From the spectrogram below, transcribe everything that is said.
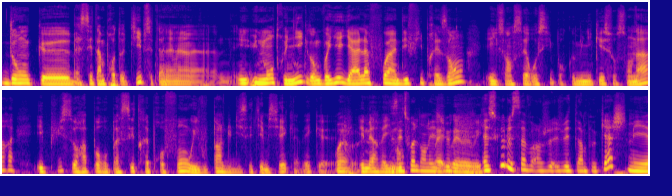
Donc bah, c'est un prototype, c'est une montre unique. Donc vous voyez, il y a à la fois un défi présent et il s'en sert aussi pour communiquer sur son art, et puis ce rapport au passé très profond où il vous parle du XVIIe siècle avec émerveillement. Des étoiles dans les yeux. Est-ce que le savoir, je, vais être un peu cash, mais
